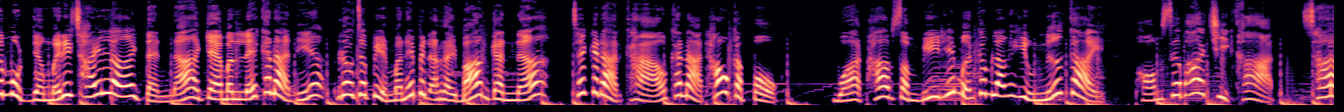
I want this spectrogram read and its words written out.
สมุดยังไม่ได้ใช้เลย แต่หน้าแกมันเล็กขนาดเนี้ย เราจะเปลี่ยนมันให้เป็นอะไรบ้างกันนะ ใช้กระดาษขาวขนาดเท่ากับปก วาดภาพซอมบี้ที่เหมือนกำลังหิวเนื้อไก่ พร้อมเสื้อผ้าฉีกขาด ใช่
